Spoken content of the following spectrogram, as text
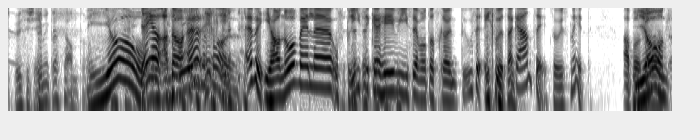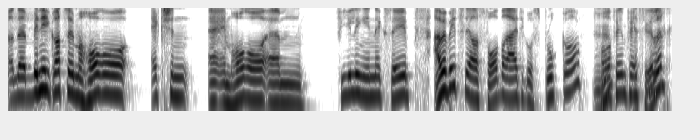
Das Böse ist eh interessant. oder? Jo! Ja, ja, auf also äh, ich, ich, eben, ich habe nur wollen auf die Risiken hinweisen, wo das könnte raus. Ich würde es auch gerne sehen, so ist es nicht. Aber ja, so, und, und da bin ich gerade so im Horror-Action, äh, im Horror-Feeling inne gesehen. Auch ein bisschen als Vorbereitung aufs Brucker Horrorfilmfestival. Mhm. natürlich,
